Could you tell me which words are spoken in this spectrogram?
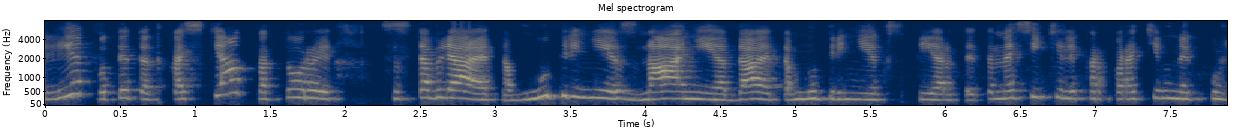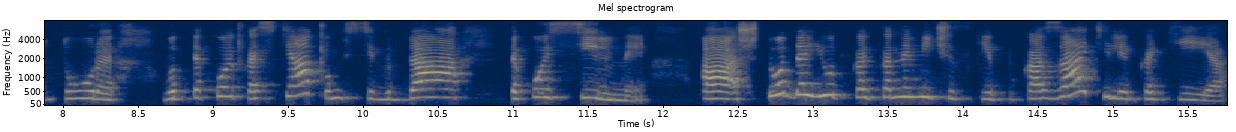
лет, вот этот костяк, который составляет там, внутренние знания, да, это внутренние эксперты, это носители корпоративной культуры, вот такой костяк, он всегда такой сильный. А что дают экономические показатели какие?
